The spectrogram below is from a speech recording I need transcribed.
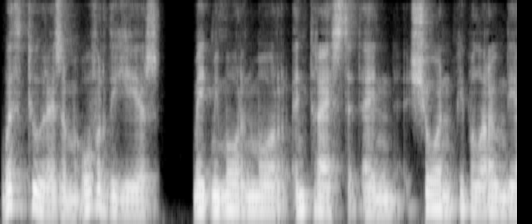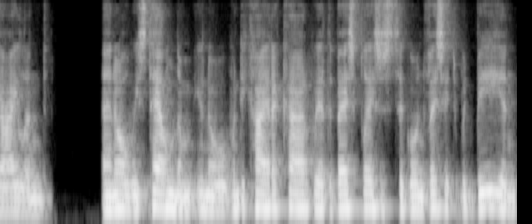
with tourism over the years made me more and more interested in showing people around the island and always telling them, you know, when they hire a car, where the best places to go and visit would be and,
